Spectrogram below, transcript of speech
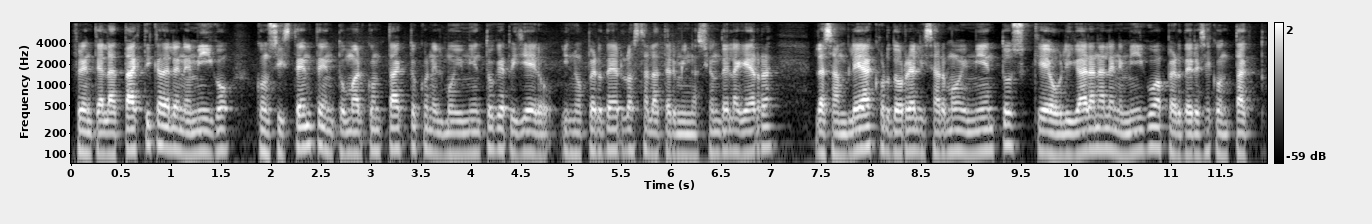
Frente a la táctica del enemigo, consistente en tomar contacto con el movimiento guerrillero y no perderlo hasta la terminación de la guerra, la Asamblea acordó realizar movimientos que obligaran al enemigo a perder ese contacto,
